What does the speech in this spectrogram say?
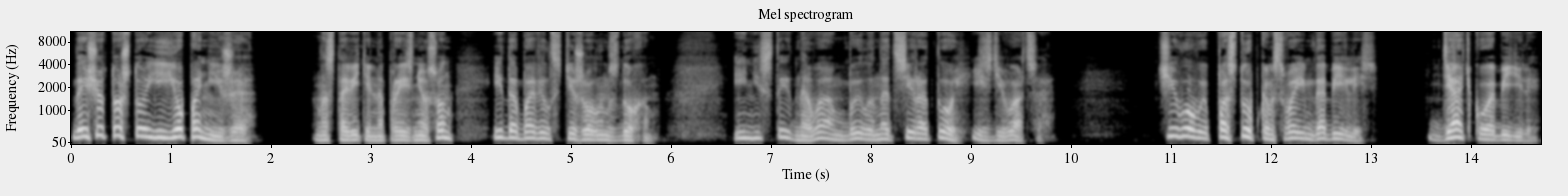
да еще то, что ее пониже. — наставительно произнес он и добавил с тяжелым вздохом. «И не стыдно вам было над сиротой издеваться? Чего вы поступком своим добились? Дядьку обидели,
